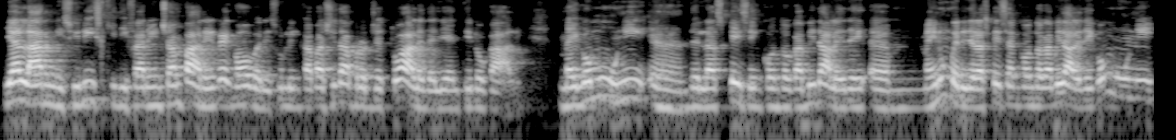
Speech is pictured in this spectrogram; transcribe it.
gli allarmi sui rischi di far inciampare il recovery sull'incapacità progettuale degli enti locali ma i comuni eh, della spesa in conto capitale, dei, eh, ma i numeri della spesa in conto capitale dei comuni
